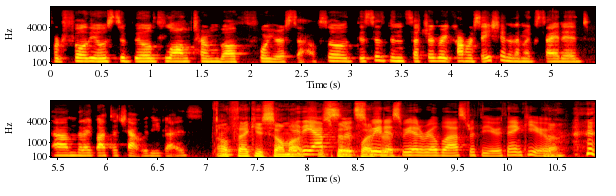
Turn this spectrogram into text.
portfolios to build long term wealth for yourself. So, this has been such a great conversation, and I'm excited um, that I got to chat with you guys. Oh, thank you so much. You're the It's been a absolute sweetest. We had a real blast with you. Thank you.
